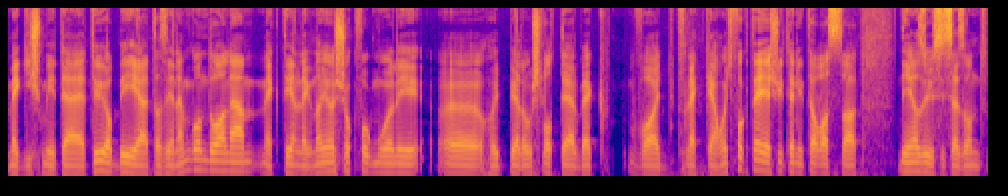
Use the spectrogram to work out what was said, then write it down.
megismételhető. A BL-t azért nem gondolnám, meg tényleg nagyon sok fog múlni, hogy például Slotterbeck vagy Flecken hogy fog teljesíteni tavasszal, de én az őszi szezont,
